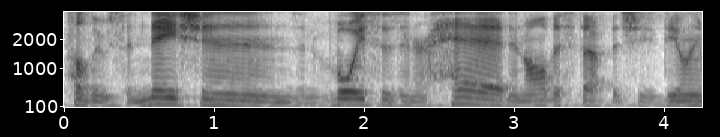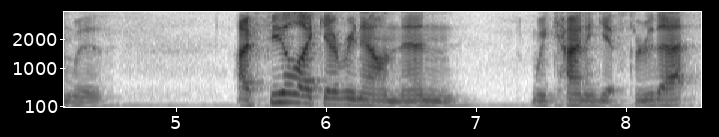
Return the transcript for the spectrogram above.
hallucinations and voices in her head and all this stuff that she's dealing with. I feel like every now and then we kind of get through that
